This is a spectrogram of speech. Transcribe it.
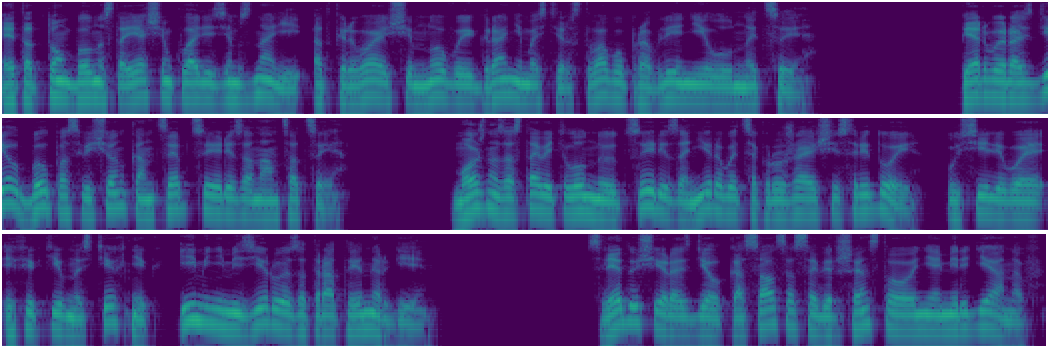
Этот том был настоящим кладезем знаний, открывающим новые грани мастерства в управлении лунной ЦИ. Первый раздел был посвящен концепции резонанса ЦИ. Можно заставить лунную ЦИ резонировать с окружающей средой, усиливая эффективность техник и минимизируя затраты энергии. Следующий раздел касался совершенствования меридианов.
